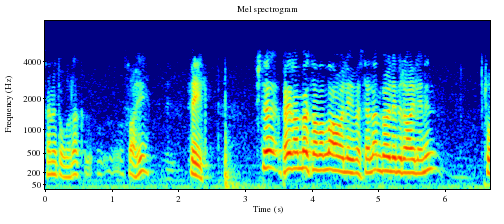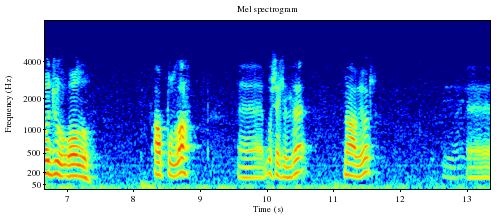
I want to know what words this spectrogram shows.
senet olarak sahih değil. İşte Peygamber sallallahu aleyhi ve sellem böyle bir ailenin çocuğu, oğlu. Abdullah e, bu şekilde ne yapıyor? E,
